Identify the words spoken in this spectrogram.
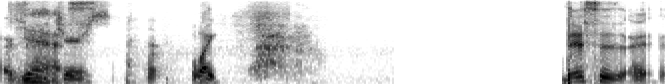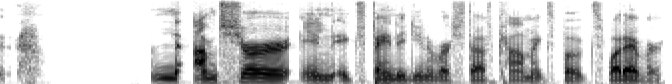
or Yes. creatures. Like, this is. Uh, n- I'm sure in expanded universe stuff, comics, books, whatever,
